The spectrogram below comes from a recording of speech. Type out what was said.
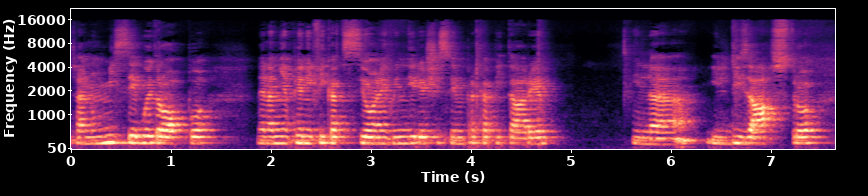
cioè, non mi segue troppo nella mia pianificazione, quindi riesce sempre a capitare il, il disastro.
